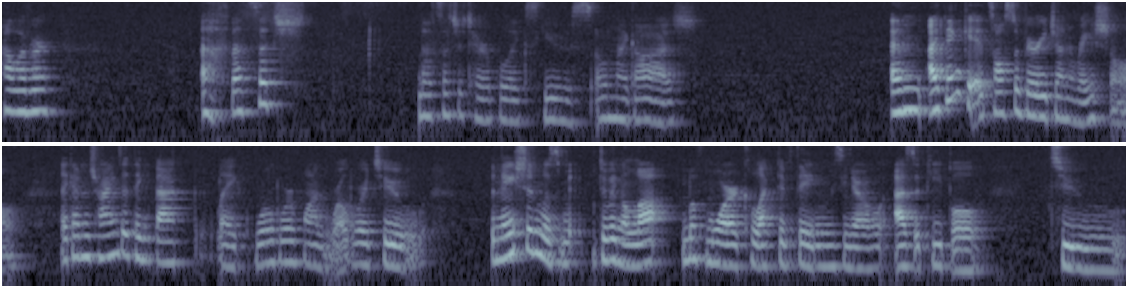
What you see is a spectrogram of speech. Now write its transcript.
however. Ugh, that's such that's such a terrible excuse. Oh my gosh. And I think it's also very generational. Like I'm trying to think back like World War 1, World War 2. The nation was doing a lot of more collective things, you know, as a people to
